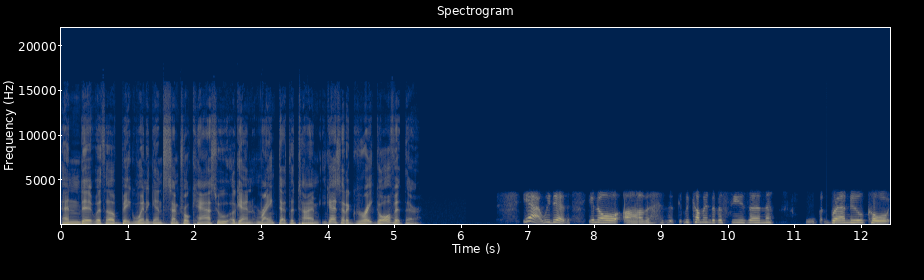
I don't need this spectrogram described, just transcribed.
end it with a big win against Central Cass, who again ranked at the time. You guys had a great go of it there. Yeah, we did. You know, um, we come into the season brand new coach,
